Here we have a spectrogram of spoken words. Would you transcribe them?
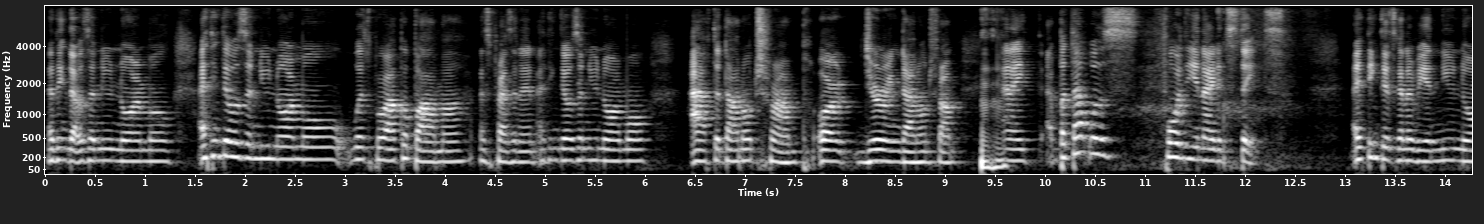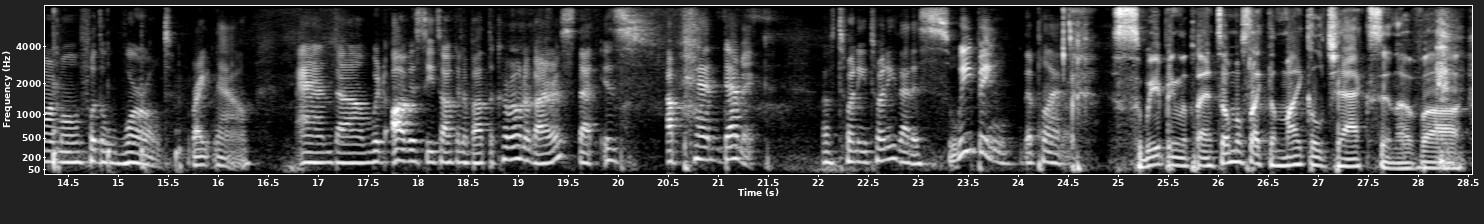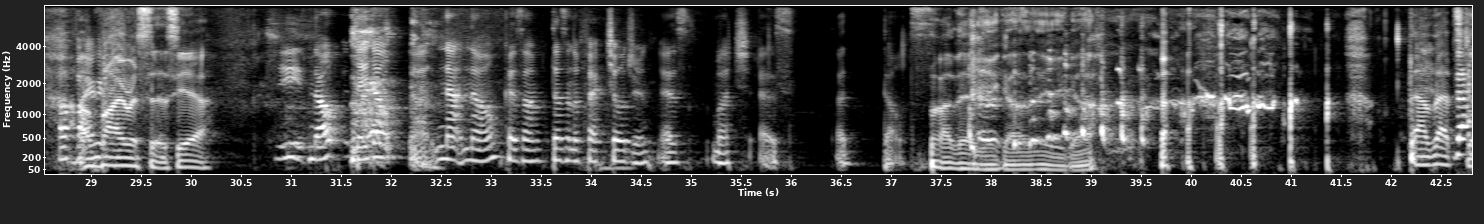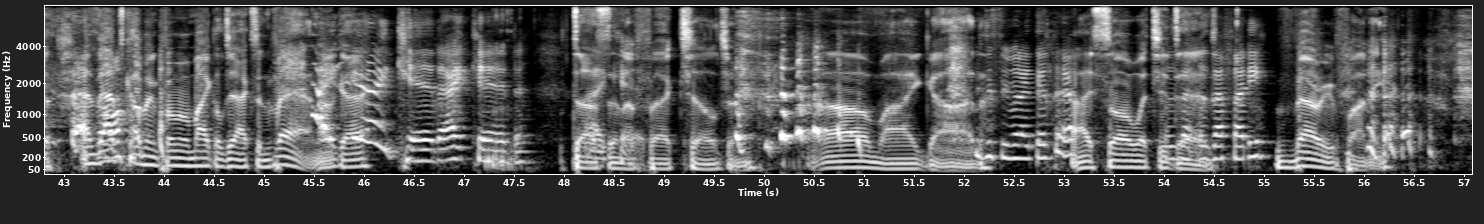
I think that was a new normal. I think there was a new normal with Barack Obama as president. I think there was a new normal after Donald Trump or during Donald Trump. And I but that was for the United States. I think there's going to be a new normal for the world right now. And um, we're obviously talking about the coronavirus that is a pandemic of 2020 that is sweeping the planet. Sweeping the planet. It's almost like the Michael Jackson of, uh, Of of viruses. Yeah. Jeez, nope, they don't. Uh, not no, because um, doesn't affect children as much as adults. Oh, there you go. There you go. now that's That- just, and that's coming from a Michael Jackson fan. Okay, I, I kid, I kid. doesn't kid. affect children. oh my god! Did you see what I did there? I saw what you was, that, was that funny? Very funny.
